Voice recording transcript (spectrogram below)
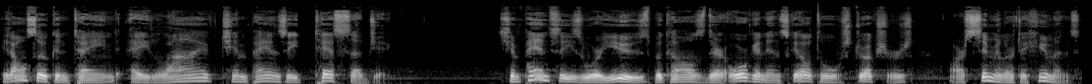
It also contained a live chimpanzee test subject. Chimpanzees were used because their organ and skeletal structures are similar to humans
